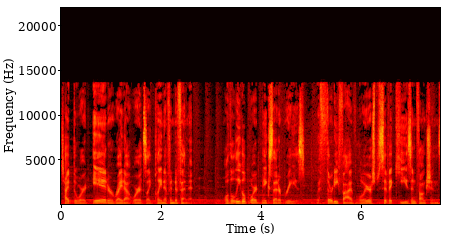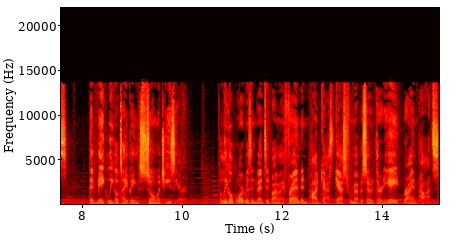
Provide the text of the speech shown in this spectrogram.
type the word id, or write out words like plaintiff and defendant? Well, the Legal Board makes that a breeze with 35 lawyer specific keys and functions that make legal typing so much easier. The legal board was invented by my friend and podcast guest from episode 38, Brian Potts.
